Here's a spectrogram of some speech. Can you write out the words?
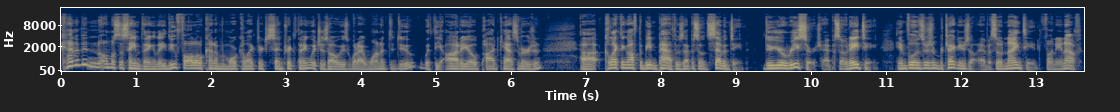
kind of been almost the same thing. They do follow kind of a more collector centric thing, which is always what I wanted to do with the audio podcast version. Uh, collecting off the beaten path was episode 17. Do your research, episode 18. Influencers and protecting yourself, episode 19. Funny enough.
